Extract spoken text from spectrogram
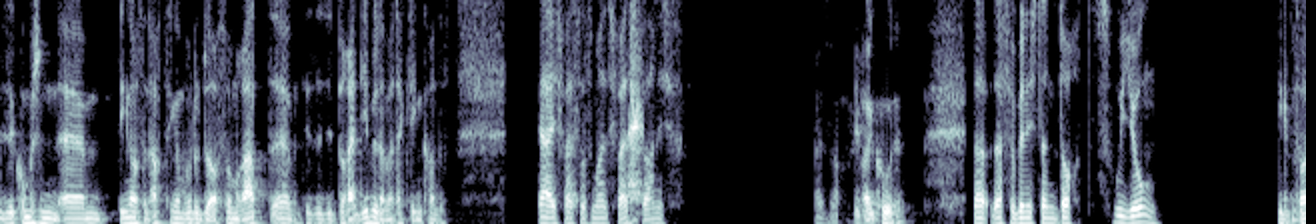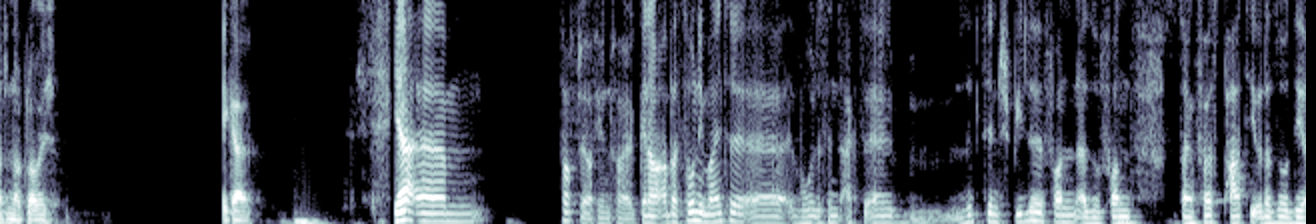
diese komischen ähm, Dinge aus den 80ern, wo du auf so einem Rad äh, diese die drei Nebel da weiterklicken konntest? Ja, ich weiß, was du meinst, ich weiß gar nicht. Weiß auch nicht. War cool. Da, dafür bin ich dann doch zu jung. Die gibt es heute noch, glaube ich. Egal. Ja, ähm, Software auf jeden Fall. Genau, aber Sony meinte äh, wohl, es sind aktuell 17 Spiele von, also von sozusagen First Party oder so, die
